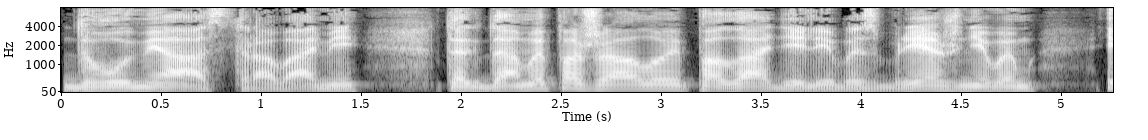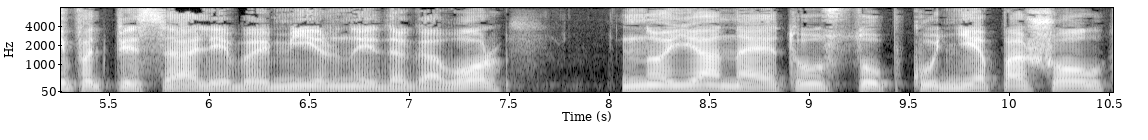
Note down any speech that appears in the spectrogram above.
двумя островами, тогда мы, пожалуй, поладили бы с Брежневым и подписали бы мирный договор, но я на эту уступку не пошел,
